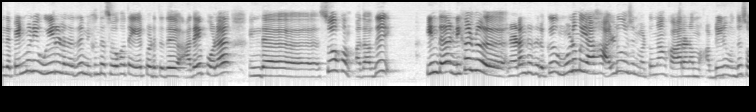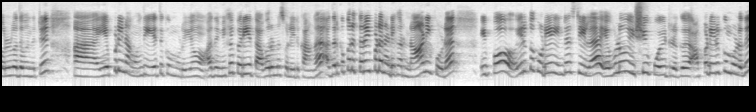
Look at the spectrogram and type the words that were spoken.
இந்த பெண்மணி உயிரிழந்தது மிகுந்த சோகத்தை ஏற்படுத்துது. அதே போல் இந்த சோகம் அதாவது இந்த நிகழ்வு நடந்ததற்கு முழுமையாக அல்லு அர்ஜுன் மட்டும்தான் காரணம் அப்படின்னு வந்து சொல்வது வந்துட்டு எப்படி நாங்கள் வந்து ஏற்றுக்க முடியும்? அது மிகப்பெரிய தவறுன்னு சொல்லியிருக்காங்க. அதற்கப்புறம் திரைப்பட நடிகர் நானி கூட இப்போ இருக்கக்கூடிய இண்டஸ்ட்ரியில் எவ்வளோ இஷ்யூ போயிட்டு இருக்கு அப்படி இருக்கும் பொழுது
